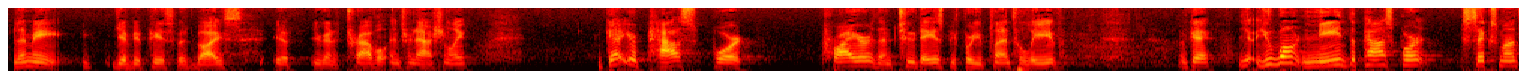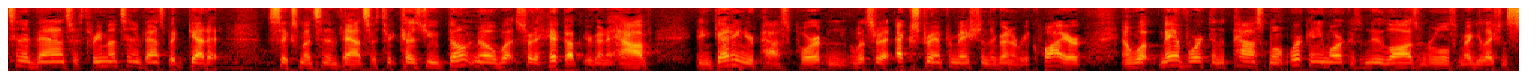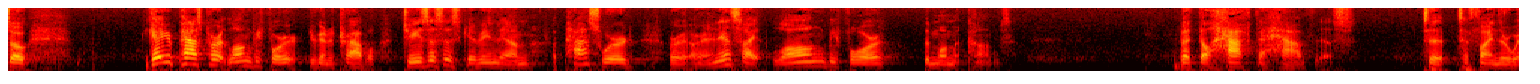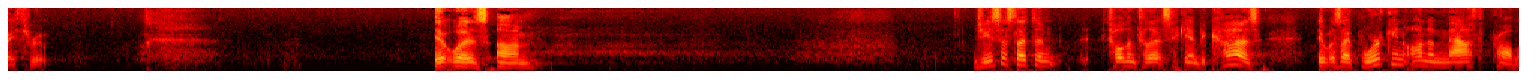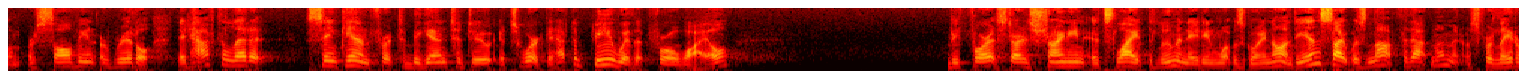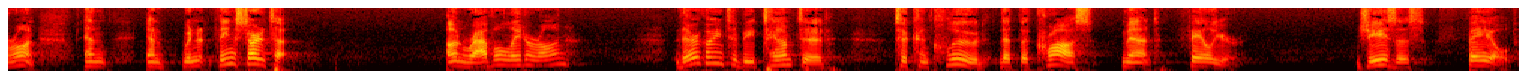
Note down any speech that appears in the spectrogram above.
Let me give you a piece of advice if you're going to travel internationally. Get your passport prior than two days before you plan to leave. Okay? You, you won't need the passport six months in advance or three months in advance, but get it six months in advance or three, because you don't know what sort of hiccup you're going to have in getting your passport and what sort of extra information they're going to require. And what may have worked in the past won't work anymore because of new laws and rules and regulations. So get your passport long before you're going to travel. Jesus is giving them a password or, or an insight long before the moment comes. But they'll have to have this to, to find their way through. It was, um, Jesus let them, told them to let it sink in because it was like working on a math problem or solving a riddle. They'd have to let it sink in for it to begin to do its work. They'd have to be with it for a while before it started shining its light, illuminating what was going on. The insight was not for that moment, it was for later on. And, and when it, things started to unravel later on, they're going to be tempted to conclude that the cross meant failure. Jesus failed.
